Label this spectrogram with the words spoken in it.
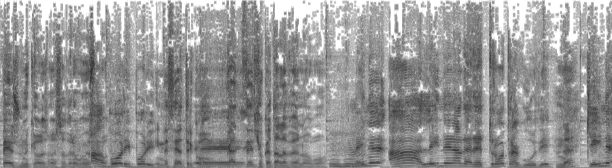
παίζουν κιόλας μέσα στο τραγούδι. να σου Α, πω. μπορεί, μπορεί. Είναι θεατρικό. Ε, Κάτι τέτοιο καταλαβαίνω εγώ. Ναι, είναι, α, λέει είναι ένα ρετρό τραγούδι Ναι. και είναι,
